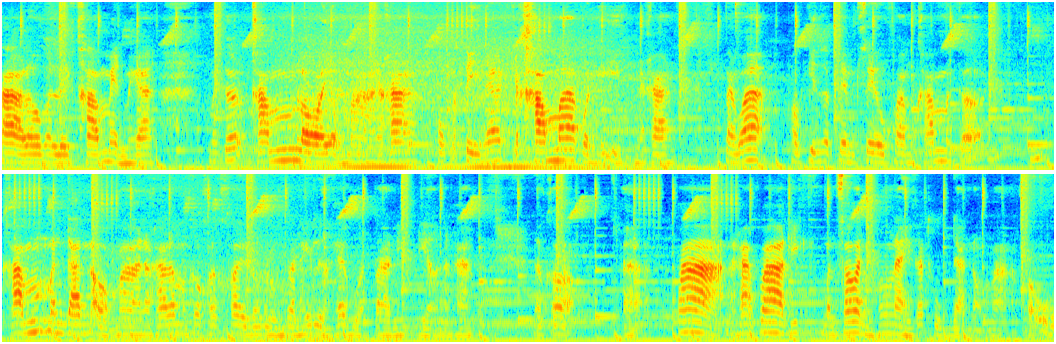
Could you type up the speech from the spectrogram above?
ตาเรามันเลยค้ำเห็นไหมคะมันก็ค้ำรอยออกมานะคะ ปกติเนี่ยจะค้ำมากกว่านี้อีกนะคะ แต่ว่าพอกินสเต็มเซลล์ความค้ำมันก็ ค้ำมันดันออกมานะคะ แล้วมันก็ค่อยๆลดลงตอนนี้เหลือแค่หัวตานิดเดียวนะคะ แล้วก็อ่าฝ้านะคะฝ้าที่มันซ่อนอยู่ข้างในก็ถูกดันออกมาก็โอ้โห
